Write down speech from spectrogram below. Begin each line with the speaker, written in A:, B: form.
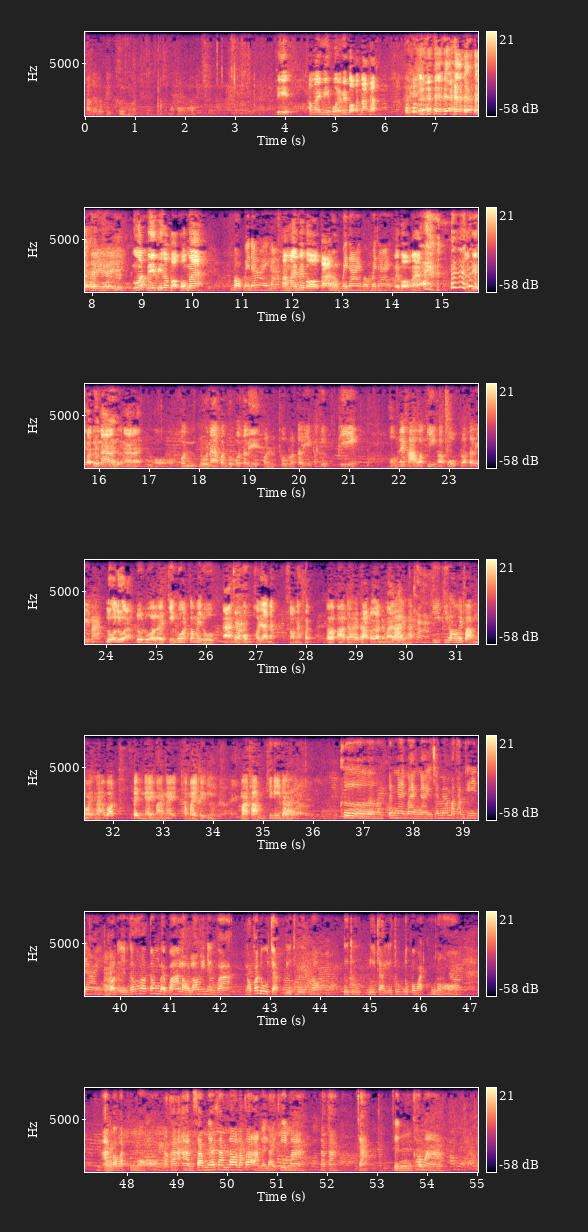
A: ก็เดี๋ยวจะปิดเครื่องก่อน
B: โอ้โหพี่ทำไมมีหวยไม่บอกกันบ้างครับ
A: เฮ้ยเฮ้ย
B: งวดนี้พี่ต้องบอกผมนะ
C: บอกไม่ได้ค่ะ
B: ทำไมไม่บอกกัน
C: บอกไม่ได้บอกไม่ได้
B: ไม่บอกนะอะพี่ขอดูหน้าหน่อยดูหน้าหน่อย โอ้โห คนดูหน้าคนถูกลอตเตอรี่
A: คนถูกลอตเตอรี่ก็คือพี่ ผมได้ข่าวว่าพี่เขาถูกลอตเตอรี่มา
B: รัวรัว
A: รัวๆเลยกี่งวดก็ไม่รู้
B: ๆอะเดี๋ยวผมขออนุญาตนะเข้านะ
A: เอออ่าได้ได้
B: ฝากไว้ก่อนเดี๋ยวมา
A: ได้ครับ
C: ค่ะ
A: พี่พี่เล่าให้ฟังหน่อยฮะว่าเป็นไงมาไงทำไมถึงมาทำที่นี่ได้
C: คือเป็นไงมาไงใช่ไหมมาทำที่นี่ได้
A: อ่า
C: ก่อนอื่นก็ต้องแบบว่าเราเล่านิดหนึ่งว่า เราก็ดูจาก YouTube เนาะดูถูกดูจาก YouTube ดูประวัติคุณหมอ อ่านประวัติคุณหมอนะคะ อ่านซ้ำแล้วซ้ำเล่าแล้วก็อ่านหลาย ๆ ที่มากนะคะจากถึงเข้ามา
